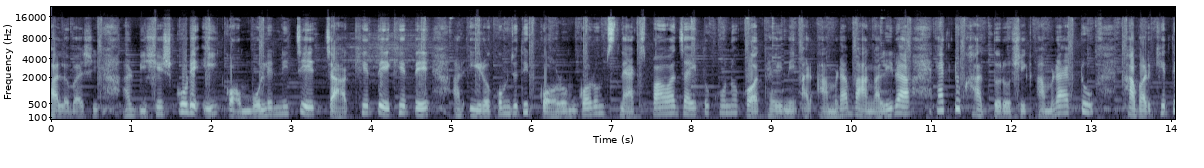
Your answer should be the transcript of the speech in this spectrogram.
ভালোবাসি। আর বিশেষ করে এই কম্বলের নিচে চা খেতে খেতে আর এরকম যদি গরম গরম স্ন্যাক্স পাওয়া যায় তো কোনো কথাই নেই। আর আমরা বাঙালিরা একটু খাদ্যরসিক, আমরা একটু খাবার খেতে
